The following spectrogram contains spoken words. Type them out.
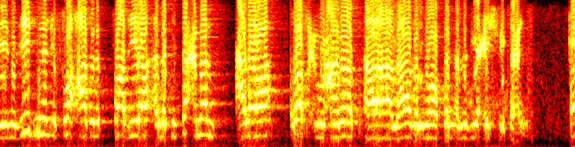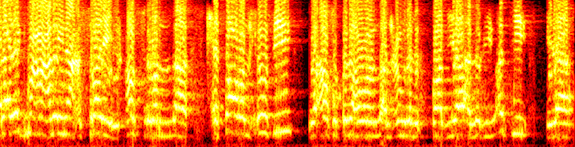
بمزيد من الإصلاحات الاقتصادية التي تعمل على رفع معاناة آه، هذا المواطن الذي يعيش في تعز فلا يجمع علينا عسرين عصر الحصار الحوثي وعصر تدهور العملة الاقتصادية الذي يؤدي إلى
